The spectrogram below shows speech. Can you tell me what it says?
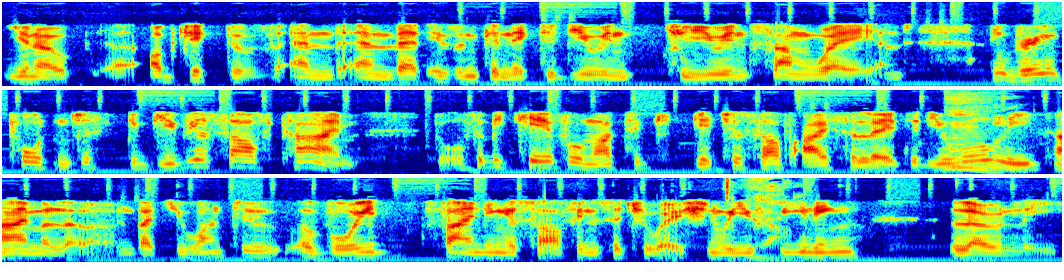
you know, uh, objective and, and that isn't connected you in, to you in some way. And I think very important just to give yourself time. To also be careful not to get yourself isolated. You will need time alone, but you want to avoid finding yourself in a situation where you're Yeah. feeling lonely.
